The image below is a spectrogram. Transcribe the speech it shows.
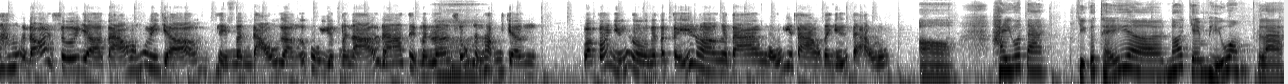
Đó xưa giờ tàu không có bị trộm. Thì mình đậu gần cái khu vực mình ở đó thì mình lên À. xuống mình thăm chừng. Và có những người người ta kỹ hơn người ta ngủ với tàu người ta giữ tàu luôn. Ờ hay quá ta. Chị có thể ờ, nói cho em hiểu không? Là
